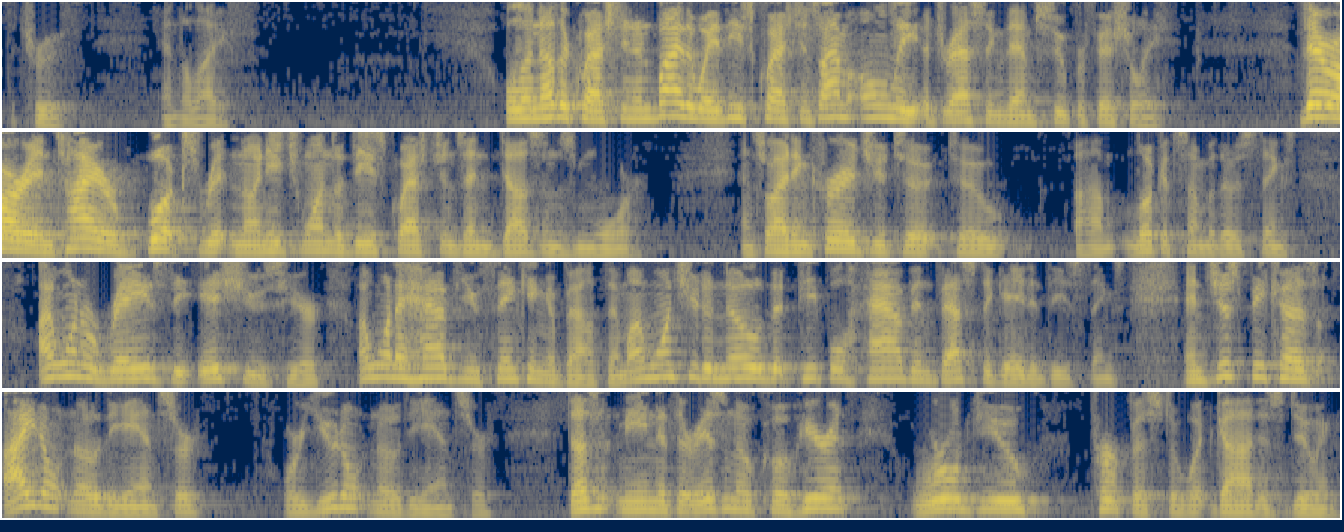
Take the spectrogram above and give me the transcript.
the truth, and the life? Well, another question, and by the way, these questions, I'm only addressing them superficially. There are entire books written on each one of these questions and dozens more. And so I'd encourage you to, to um, look at some of those things. I want to raise the issues here. I want to have you thinking about them. I want you to know that people have investigated these things. And just because I don't know the answer or you don't know the answer doesn't mean that there is no coherent worldview purpose to what God is doing.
